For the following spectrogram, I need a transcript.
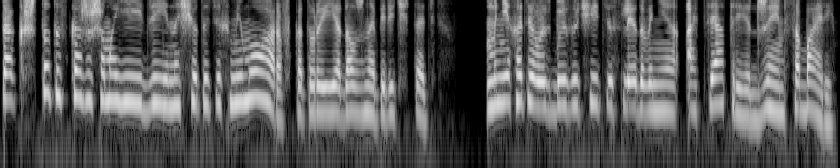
«Так что ты скажешь о моей идее насчет этих мемуаров, которые я должна перечитать? Мне хотелось бы изучить исследования о театре Джеймса Барри».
